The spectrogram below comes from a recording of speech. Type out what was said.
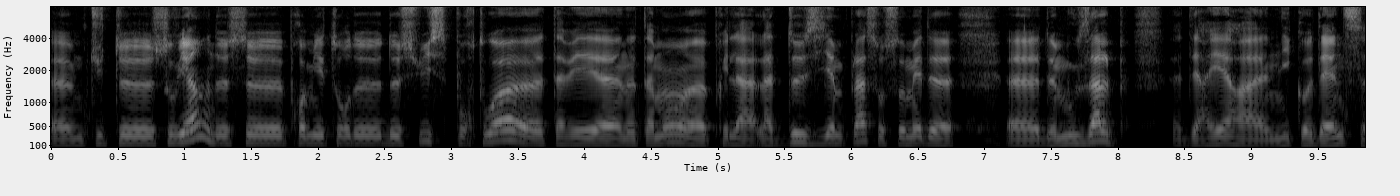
Euh, tu te souviens de ce premier Tour de, Suisse pour toi? Tu avais notamment pris la, deuxième place au sommet de, de Mouzalp derrière Nico Dens.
